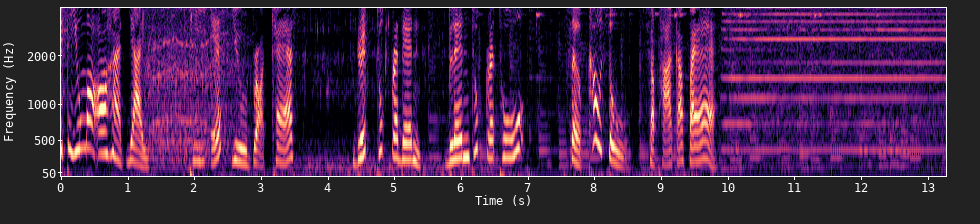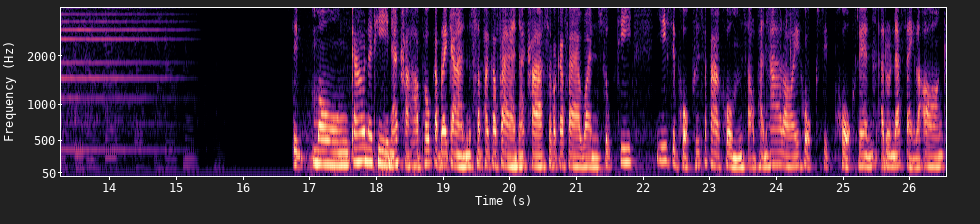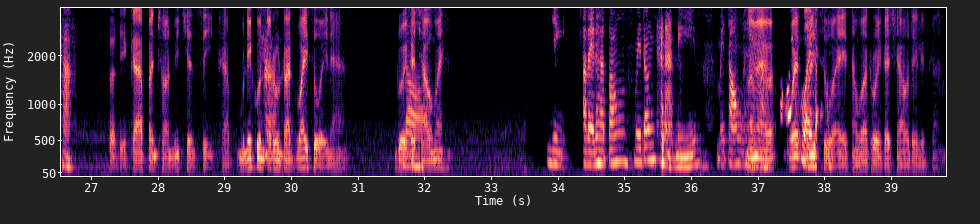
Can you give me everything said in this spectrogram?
วิทยุมออหาดใหญ่ PSU Broadcast ดริปทุกประเด็น เบลนทุกกระทู้ เสิร์ฟเข้าสู่ สภากาแฟ สิบโมงเก้านาทีนะคะ พบกับรายการสภากาแฟนะคะ สภากาแฟวันศุกร์ที่ 26 พฤษภาคม 2566เรนอรุณแสงละอองค่ะ สวัสดีครับปัญชรวิเชียนศรีครับ วันนี้คุณค่ะอรุณรัตน์ไหวสวยนะฮะรวยกระเช้าไหมยิงอะไรนะคะ ต้องไม่ต้องขนาดนี้ ไม่ต้องไม่นะไม่คะไหวสวยไหวเหรอสวยถามว่ารวยกระเช้าได้หรือเปล่า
